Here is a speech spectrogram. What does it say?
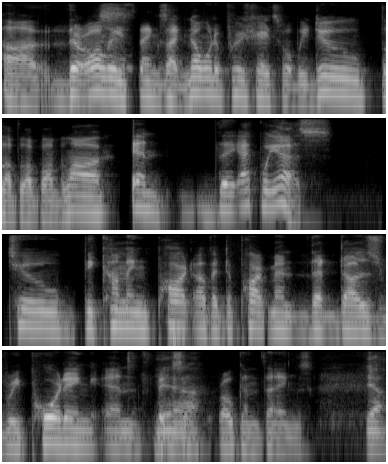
uh, there are all these things like no one appreciates what we do, blah blah blah blah, and they acquiesce to becoming part of a department that does reporting and fixing yeah. broken things. Yeah.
